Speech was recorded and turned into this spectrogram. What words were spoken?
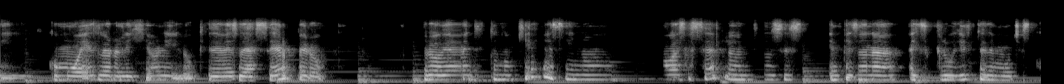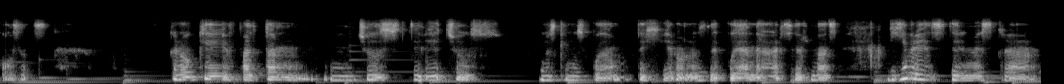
y cómo es la religión y lo que debes de hacer, pero, pero obviamente tú no quieres y no, vas a hacerlo, entonces empiezan a, a excluirte de muchas cosas. Creo que faltan muchos derechos los que nos puedan proteger o los que puedan dejar ser más libres de nuestra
